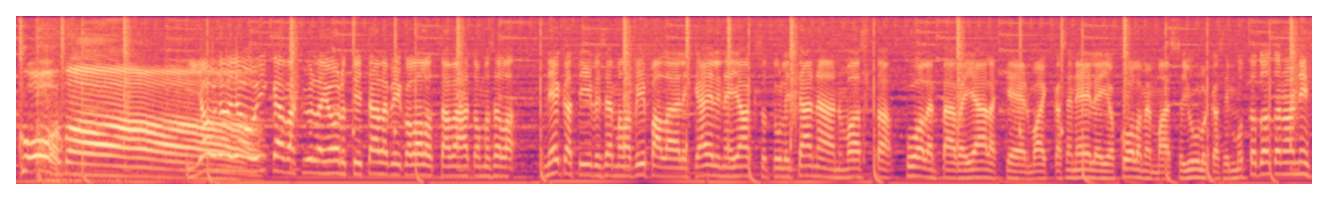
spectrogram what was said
Kohma! Joo joo joo, ikävä kyllä jouduttiin tällä viikolla aloittaa vähän tommosella negatiivisemmalla vipalla, eli eilinen jakso tuli tänään vasta puolen päivän jälkeen, vaikka sen eilen jo kolme maissa julkaisin, mutta tota noin niin,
